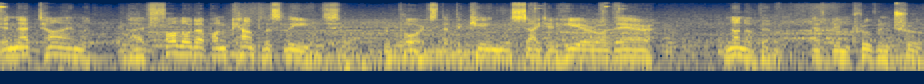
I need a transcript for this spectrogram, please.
In that time, I've followed up on countless leads. Reports that the king was sighted here or there. None of them have been proven true.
